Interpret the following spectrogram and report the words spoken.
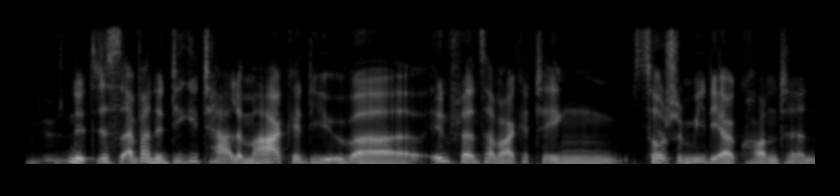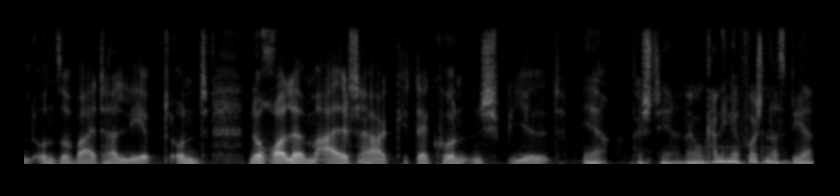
ne, das ist einfach eine digitale Marke, die über Influencer-Marketing, Social-Media-Content und so weiter lebt und eine Rolle im Alltag der Kunden spielt. Ja, verstehe. Dann kann ich mir vorstellen, dass wir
